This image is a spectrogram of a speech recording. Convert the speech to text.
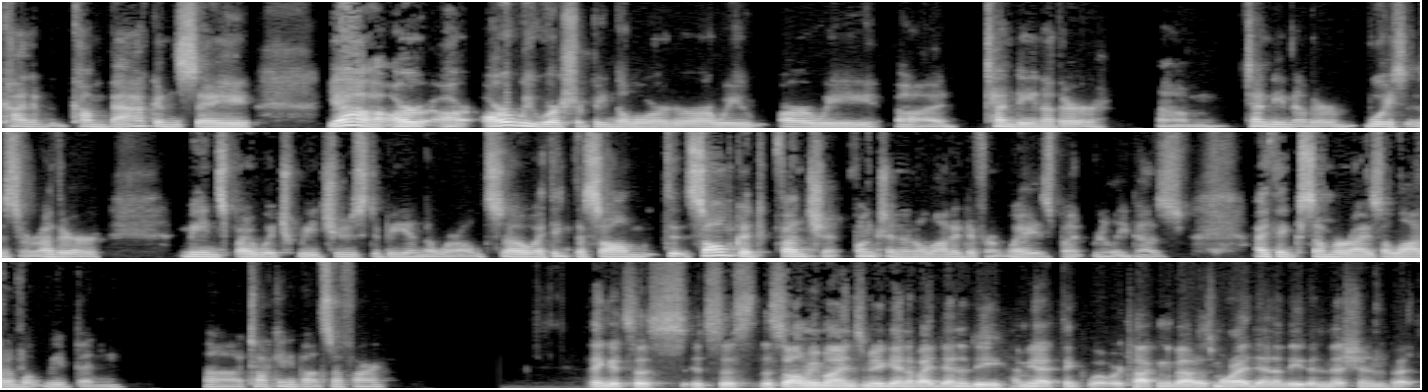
kind of come back and say yeah are are, are we worshiping the lord or are we are we uh, tending other um, tending other voices or other means by which we choose to be in the world. So I think the psalm the psalm could function function in a lot of different ways, but really does, I think, summarize a lot of what we've been uh, talking about so far. I think it's this, it's this, the song reminds me again of identity. I mean, I think what we're talking about is more identity than mission, but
